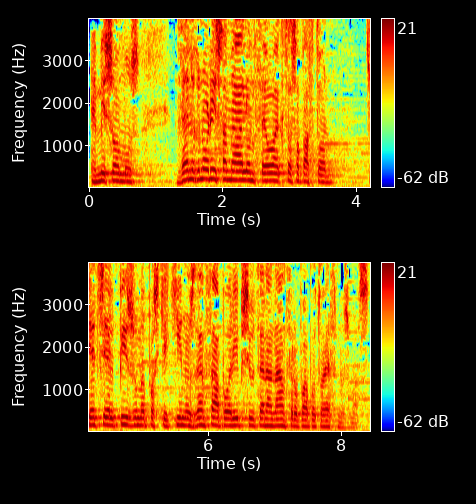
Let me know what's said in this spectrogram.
Εμείς όμως δεν γνωρίσαμε άλλον Θεό εκτός από Αυτόν και έτσι ελπίζουμε πως και εκείνος δεν θα απορρίψει ούτε έναν άνθρωπο από το έθνος μας.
